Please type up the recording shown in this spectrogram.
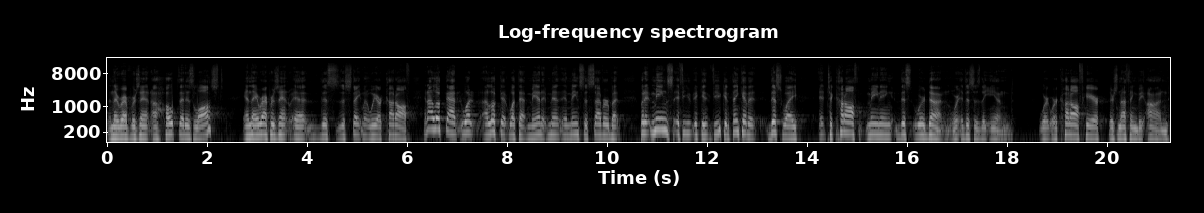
and they represent a hope that is lost, and they represent uh, this, this statement, we are cut off. And I looked at what, I looked at what that meant. It meant, it means to sever, but, but it means, if you, if you can think of it this way, to cut off meaning this, we're done. We're, this is the end. We're, we're cut off here. There's nothing beyond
